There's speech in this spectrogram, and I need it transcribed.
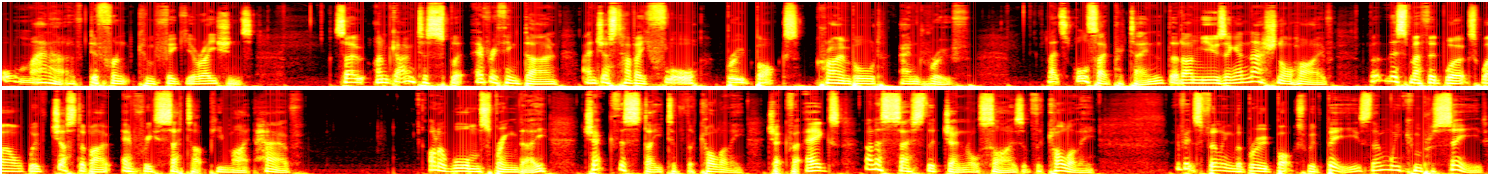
all manner of different configurations. So I'm going to split everything down and just have a floor, brood box, crown board, and roof. Let's also pretend that I'm using a national hive, but this method works well with just about every setup you might have. On a warm spring day, check the state of the colony, check for eggs, and assess the general size of the colony. If it's filling the brood box with bees, then we can proceed.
